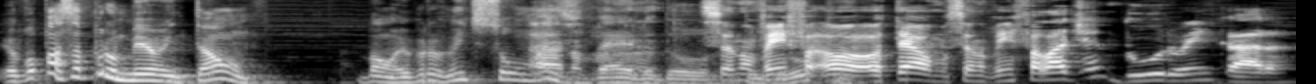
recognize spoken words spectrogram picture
Eu vou passar pro meu, então. Bom, eu provavelmente sou o Ah, mais não- velho do. Você não do vem. grupo. Fa... Thelmo, você não vem falar de Enduro, hein, cara?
